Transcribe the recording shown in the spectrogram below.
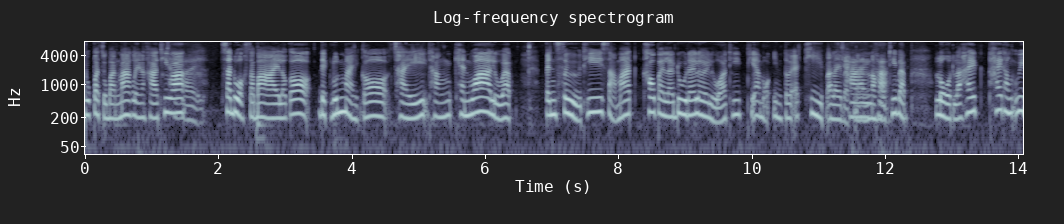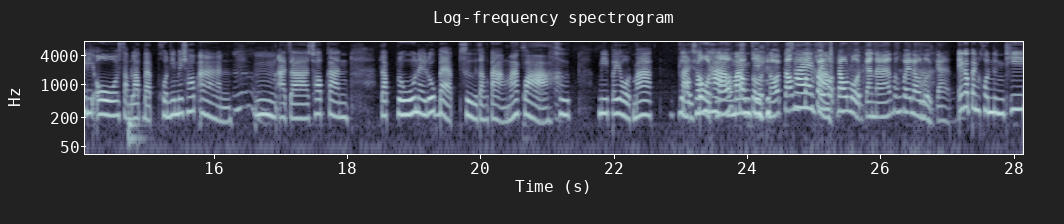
ยุคปัจจุบันมากเลยนะคะ ที่ว่าใช่ สะดวกสบายแล้วก็เด็กรุ่นใหม่ก็ใช้ทั้งแคนวาหรือแบบเป็นสื่อที่สามารถเข้าไปแล้วดูได้เลย หรือว่าที่พี่แอมบอกอินเตอร์แอคทีฟอะไรแบบนั้นใช่นะคะค่ะที่แบบโหลดแล้วให้ให้ทั้งวิดีโอสำหรับแบบคนที่ไม่ชอบอ่าน อืมอาจจะชอบการรับรู้ในรูปแบบสื่อต่างๆ มากกว่า คือมีประโยชน์มากหลายช่องทางมากตอบจโจริทงย์เนาะต้องใช่ต้องไปค่ะโหลดดาวน์โหลดกันนะ ต้องไปดาวน์โหลดกัน เอ๊ะก็เป็นคนหนึ่งที่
